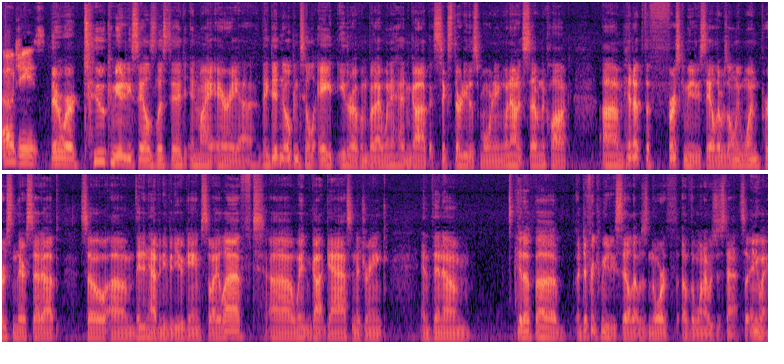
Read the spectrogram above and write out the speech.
Oh geez. There were two community sales listed in my area. They didn't open till 8, either of them, but I went ahead and got up at 6.30 this morning, went out at 7 o'clock, um, hit up the first community sale. There was only one person there set up, so um, they didn't have any video games. So I left, uh, went and got gas and a drink, and then um, hit up a, a, different community sale that was north of the one I was just at. So anyway.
